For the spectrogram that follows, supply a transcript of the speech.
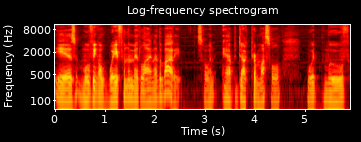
is moving away from the midline of the body. So an abductor muscle would move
